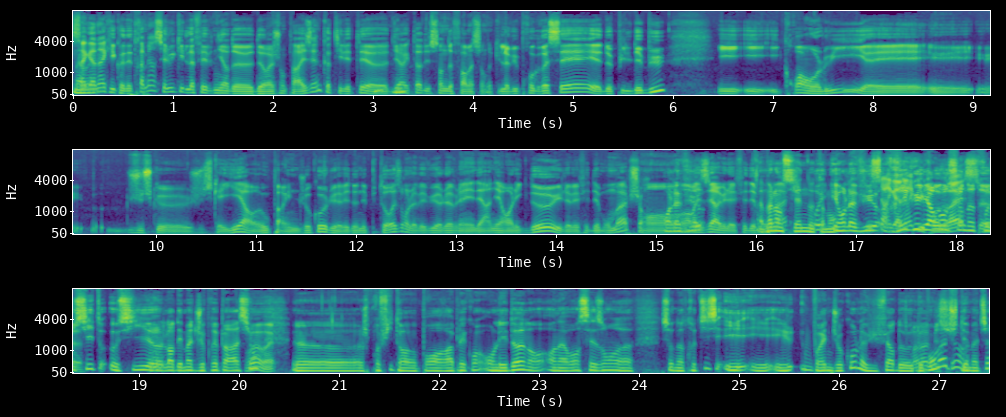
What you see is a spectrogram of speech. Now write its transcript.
Bah Sagana qui connaît très bien, c'est lui qui l'a fait venir de, de région parisienne quand il était euh, Mhm. directeur du centre de formation. Donc il l'a vu progresser et depuis le début, il, il- il croit en lui et, et- jusqu'à hier, ou par Joko lui avait donné plutôt raison. On l'avait vu à l'œuvre l'année dernière en Ligue 2, il avait fait des bons matchs. En, On en vu réserve, il avait fait des bons matchs. Valenciennes notamment. Oui, et on l'a vu régulièrement sur notre euh, site aussi euh, Mhm. lors des matchs de préparation. Ouais, ouais. Euh, je profite en- pour en rappeler qu'on on les donne en, en avant-saison euh, sur notre site. Et, et, Joko, on l'a vu faire de, bons bien matchs, sûr. des matchs.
